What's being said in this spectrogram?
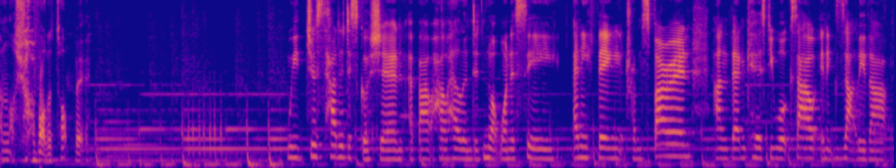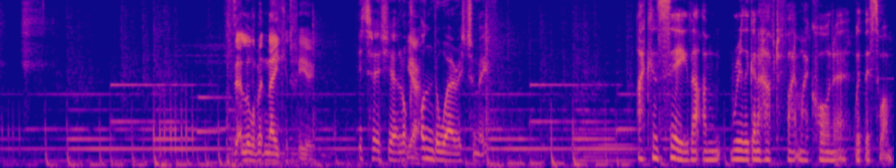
I'm not sure about the top bit. We just had a discussion about how Helen did not want to see anything transparent, and then Kirsty walks out in exactly that. Is it a little bit naked for you? It is, yeah. Look, Yeah. underwear is to me. I can see that I'm really going to have to fight my corner with this one.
